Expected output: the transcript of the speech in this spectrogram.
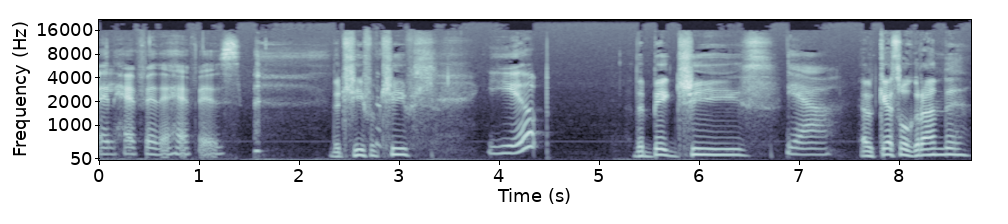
El jefe de jefes. the chief of chiefs, Yep. the big cheese, Yeah. el queso grande.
